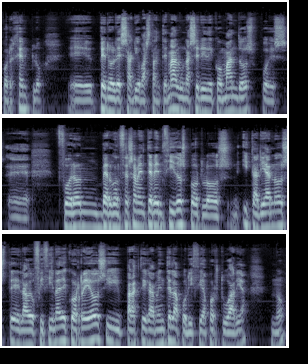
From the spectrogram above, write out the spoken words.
por ejemplo, eh, pero le salió bastante mal. Una serie de comandos, pues, fueron vergonzosamente vencidos por los italianos de la oficina de correos y prácticamente la policía portuaria, ¿no?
